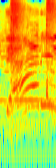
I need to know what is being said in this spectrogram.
Dari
